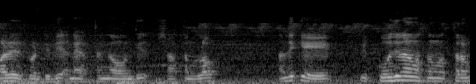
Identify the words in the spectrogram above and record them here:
పడేటువంటిది అనే అర్థంగా ఉంది శాస్త్రంలో అందుకే ఈ కోదినామ సంవత్సరం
